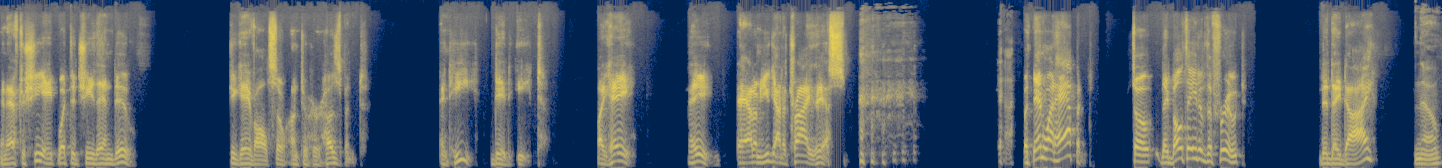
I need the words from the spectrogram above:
And after she ate, what did she then do? She gave also unto her husband, and he did eat. Like, hey, hey, Adam, you got to try this. Yeah. But then what happened? So they both ate of the fruit. Did they die? No.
